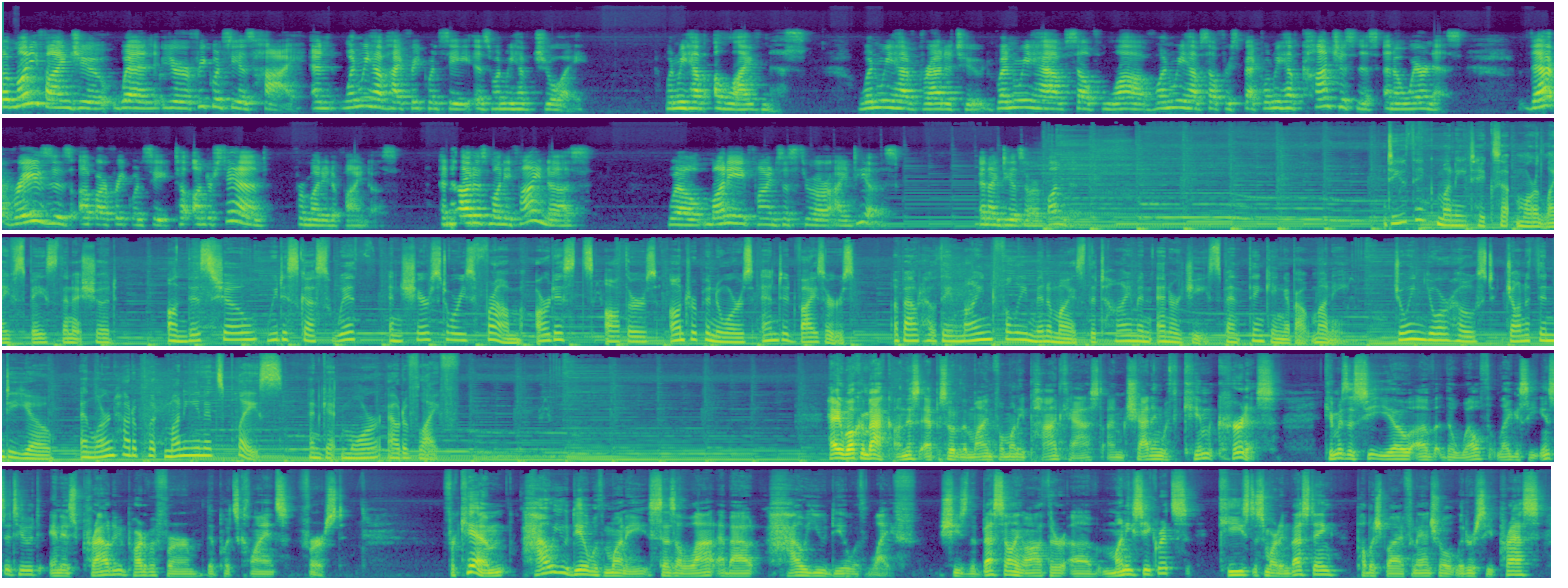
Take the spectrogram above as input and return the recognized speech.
But money finds you when your frequency is high. And when we have high frequency is when we have joy, when we have aliveness, when we have gratitude, when we have self love, when we have self respect, when we have consciousness and awareness. That raises up our frequency to understand for money to find us. And how does money find us? Well, money finds us through our ideas, and ideas are abundant. Do you think money takes up more life space than it should? On this show, we discuss with and share stories from artists, authors, entrepreneurs, and advisors about how they mindfully minimize the time and energy spent thinking about money. Join your host, Jonathan DeYoe, and learn how to put money in its place and get more out of life. Hey, welcome back. On this episode of the Mindful Money Podcast, I'm chatting with Kim Curtis. Kim is the CEO of the Wealth Legacy Institute and is proud to be part of a firm that puts clients first. For Kim, how you deal with money says a lot about how you deal with life. She's the best selling author of Money Secrets Keys to Smart Investing, published by Financial Literacy Press.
